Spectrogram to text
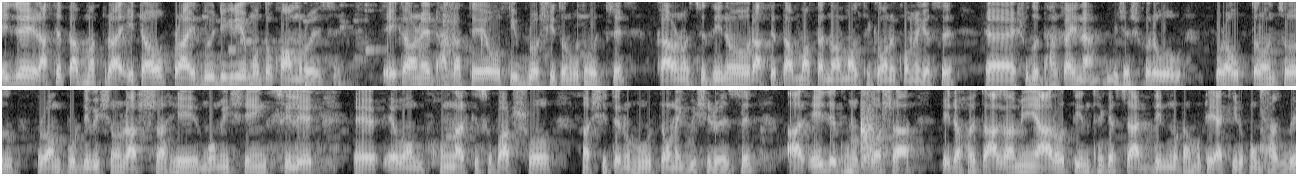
এই যে রাতের তাপমাত্রা, এটাও প্রায় দুই ডিগ্রির মতো কম রয়েছে। এই কারণে ঢাকাতেও তীব্র শীত অনুভূত হচ্ছে। কারণ হচ্ছে দিনেও রাতের তাপমাত্রা নর্মাল থেকে অনেক কমে গেছে। শুধু ঢাকায় না, বিশেষ করে পুরা উত্তর অঞ্চল, রংপুর ডিভিশন রাজশাহী ময়মনসিং সিলেট এবং খুলনার কিছু পার্শ্ব শীতের অনুভূতিটা অনেক বেশি রয়েছে। আর এই যে ঘন কুয়াশা এটা হয়তো আগামী আরও তিন থেকে চার দিন মোটামুটি একই রকম থাকবে।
